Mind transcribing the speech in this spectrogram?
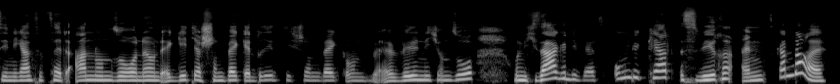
sie ihn die ganze Zeit an und so, ne, und er geht ja schon weg, er dreht sich schon weg und er will nicht und so. Und ich sage dir, wäre es umgekehrt, es wäre ein Skandal.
